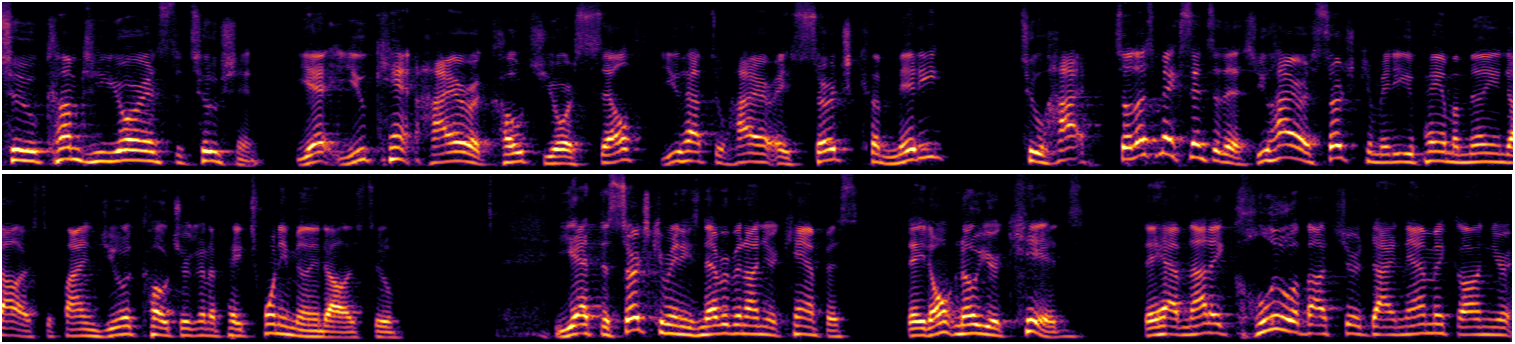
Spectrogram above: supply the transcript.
to come to your institution. Yet you can't hire a coach yourself. You have to hire a search committee to hire. So let's make sense of this. You hire a search committee, you pay them a million dollars to find you a coach you're going to pay $20 million to. Yet the search committee's never been on your campus. They don't know your kids. They have not a clue about your dynamic on your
